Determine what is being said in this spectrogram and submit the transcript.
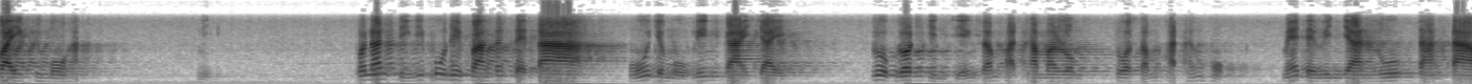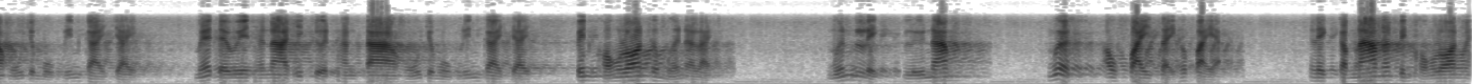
ไฟคือโมหะนี่เพราะนั้นสิ่งที่พูดให้ฟังตั้งแต่ตา หูจมูกลิ้นกายใจ รูปรสกลิ่นเสียงสัมผัสธรรมารมตัวสัมผัสทั้งหกแม้แต่วิญญาณรู้ทางตาหูจมูกลิ้นกายใจ แม้แต่เวทนาที่เกิดทางตาหูจมูกลิ้นกายใจ เป็นของร้อนก็เหมือนอะไร เหมือนเหล็กหรือน้ำเมื่อเอาไฟใส่เข้าไปอะ เหล็กกับน้ำนั้นเป็นของร้อนไหม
